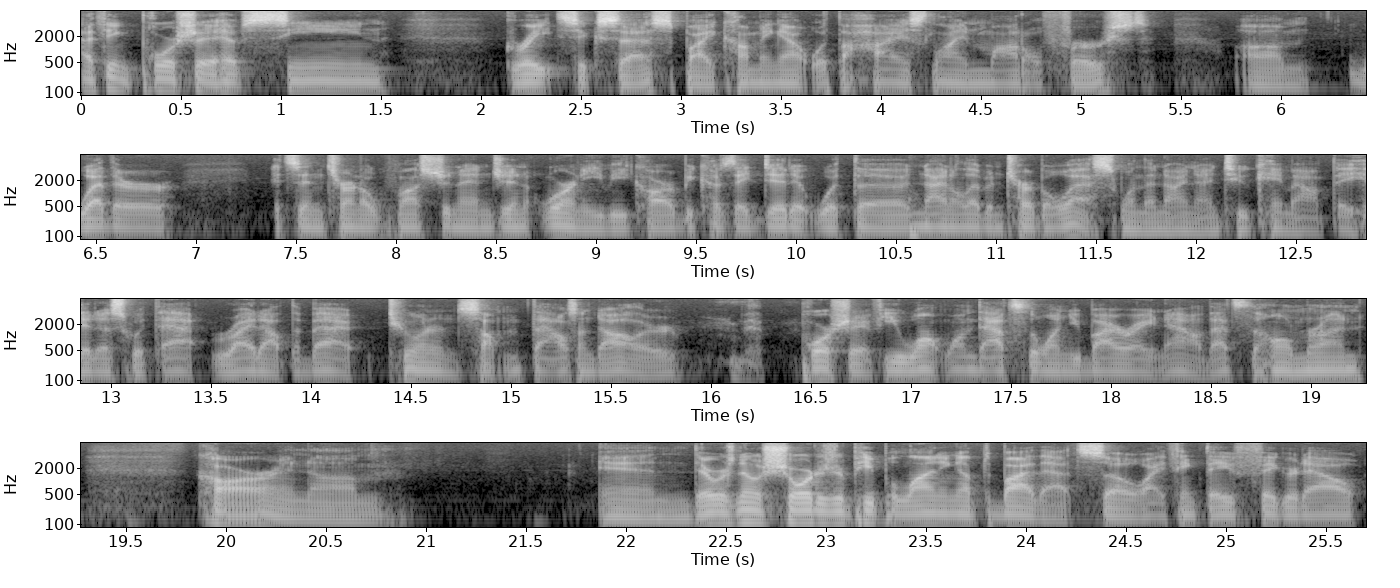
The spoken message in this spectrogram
I think Porsche have seen great success by coming out with the highest line model first, um, whether it's internal combustion engine or an EV car, because they did it with the 911 Turbo S when the 992 came out. They hit us with that right out the back, two hundred something thousand dollar. Porsche. If you want one, that's the one you buy right now. That's the home run car, and um, and there was no shortage of people lining up to buy that. So I think they figured out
